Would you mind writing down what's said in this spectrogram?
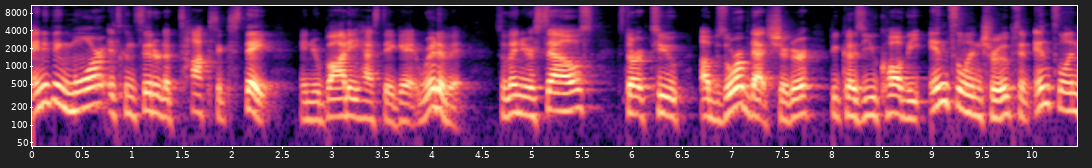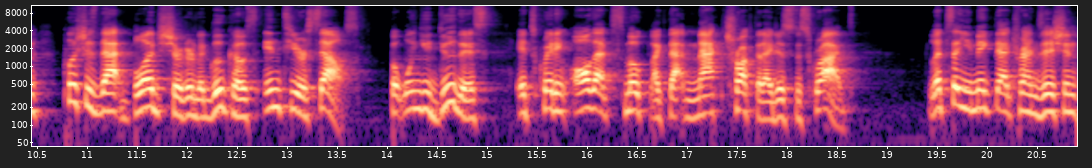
Anything more it's considered a toxic state and your body has to get rid of it. So then your cells start to absorb that sugar because you call the insulin troops and insulin pushes that blood sugar, the glucose, into your cells. But when you do this, it's creating all that smoke like that Mack truck that I just described. Let's say you make that transition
